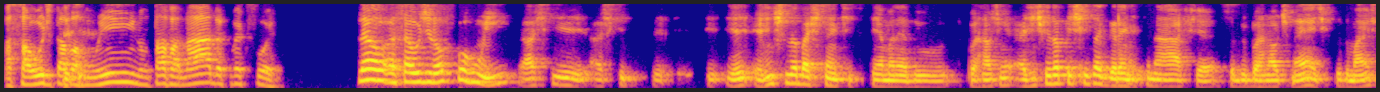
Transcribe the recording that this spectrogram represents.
a saúde estava ruim, não estava nada, como é que foi? Não, a saúde não ficou ruim. Acho que acho que a gente estuda bastante esse tema, né, do burnout. A gente fez uma pesquisa grande aqui na AFIA sobre o burnout médico e tudo mais.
